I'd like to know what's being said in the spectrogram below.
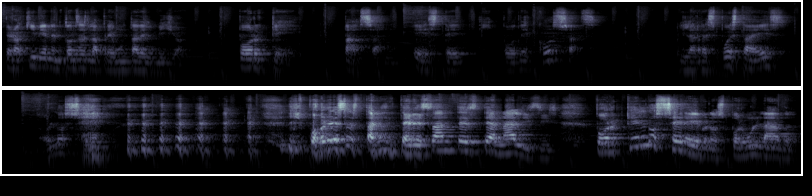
Pero aquí viene entonces la pregunta del millón. ¿Por qué pasan este tipo de cosas? Y la respuesta es, no lo sé. y por eso es tan interesante este análisis. ¿Por qué los cerebros, por un lado,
